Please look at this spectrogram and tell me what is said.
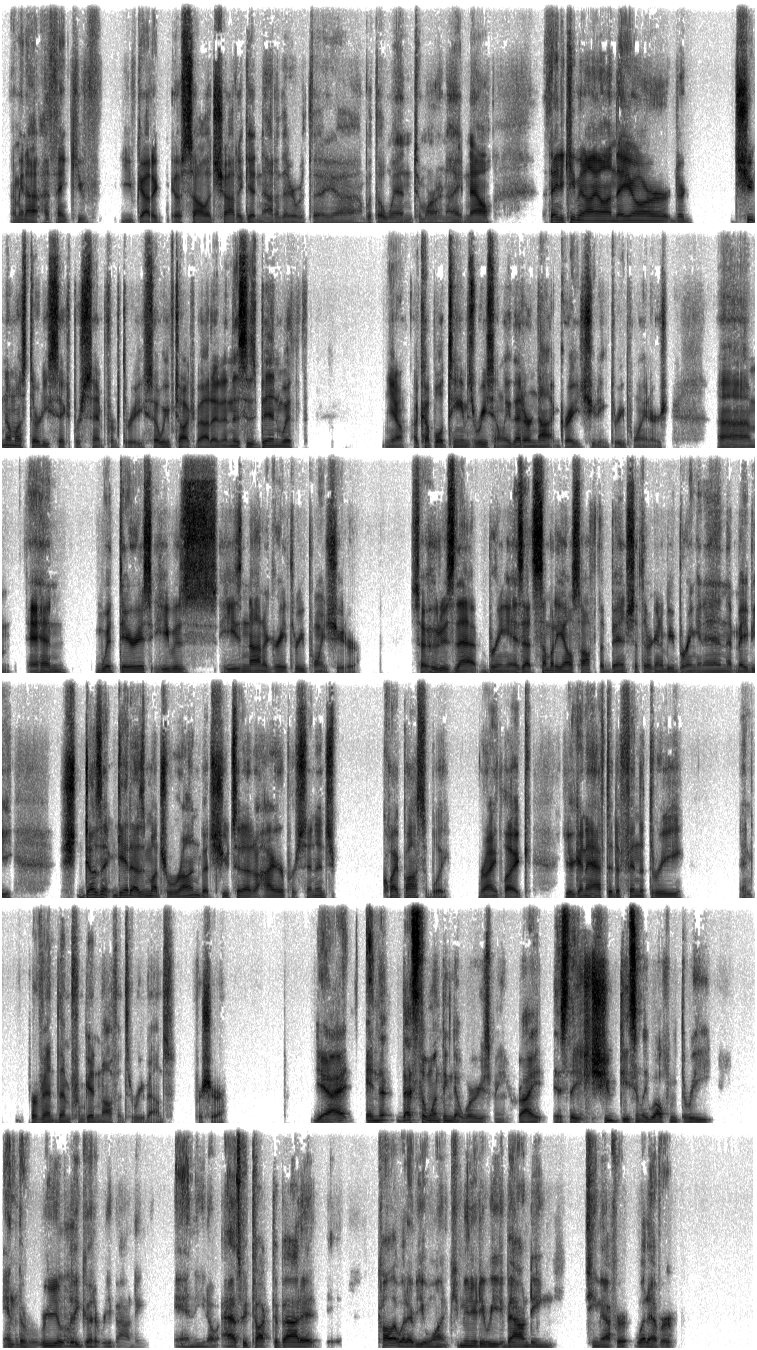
I mean, I, I think you've you've got a, a, solid shot of getting out of there with a uh, with a win tomorrow night. Now, the thing to keep an eye on, they are they're shooting almost 36% from three. So we've talked about it. And this has been with, you know, a couple of teams recently that are not great shooting three pointers. Um, and with Darius, he was, he's not a great three point shooter. So who does that bring? Is that somebody else off the bench that they're going to be bringing in that maybe doesn't get as much run, but shoots it at a higher percentage? Quite possibly, right? Like you're going to have to defend the three and prevent them from getting offensive rebounds for sure. Yeah, and that's the one thing that worries me, right? Is they shoot decently well from 3 and they're really good at rebounding. And you know, as we talked about it, call it whatever you want, community rebounding, team effort, whatever.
